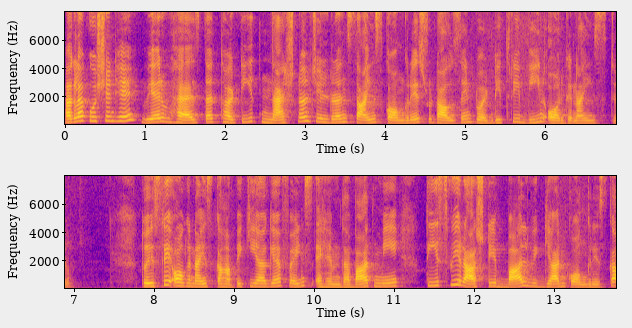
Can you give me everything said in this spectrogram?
अगला क्वेश्चन है where has the thirtieth national children science congress 2023 been organised तो इसे ऑर्गेनाइज कहाँ पे किया गया? फ्रेंड्स अहमदाबाद में तीसवीं राष्ट्रीय बाल विज्ञान कांग्रेस का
